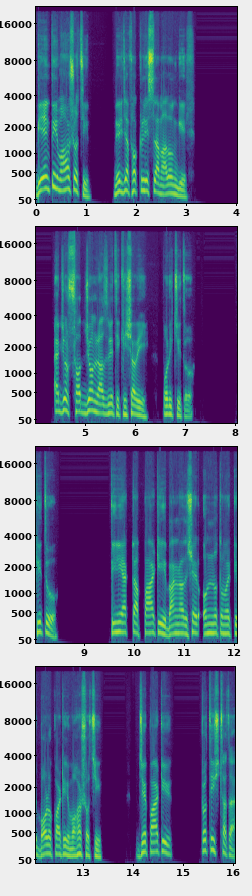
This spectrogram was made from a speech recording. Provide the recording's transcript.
বিএনপির মহাসচিব মির্জা ফখরুল ইসলাম আলমগীর একজন সজ্জন রাজনীতিক হিসাবেই পরিচিত। কিন্তু তিনি একটা পার্টি, বাংলাদেশের অন্যতম একটি বড় পার্টির মহাসচিব। যে পার্টির প্রতিষ্ঠাতা,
